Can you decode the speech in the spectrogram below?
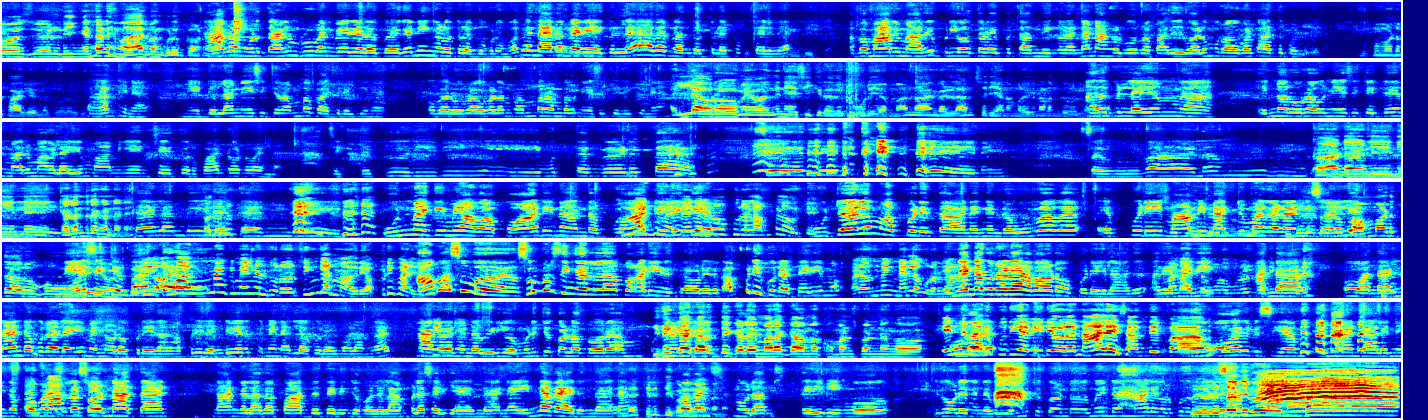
ஆர்வம் கொடுக்கணும். ஆர்வம் கொடுத்தாலும் ரூபன் பேரிகளை போய் நீங்கள் ஒத்துழைப்பு கொடுங்க. இப்ப இந்த அவர் பேரைக்குள்ள அவர் வந்து ஒத்துழைப்பு தருவேன். அப்ப மாறி மாறி இப்படி ஒத்துழைப்பு தந்தீங்கன்னா நாங்கள் போடுற பதிவுகளும் உறவுகள் பார்த்து கொள்வேன் இப்ப மட்டும் பாக்கல போல பார்க்கினேன் நேற்றெல்லாம் நேசிச்சு ரொம்ப பார்த்துருக்கீங்க. ஒவ்வொரு உறவுகளும் ரொம்ப ரொம்ப நேசிச்சிருக்கிறேன் எல்லா உறவுமே வந்து நேசிக்கிறது கூடியம்மா நாங்கள்லாம் சரியான முறைக்கு நடந்து கொள்ளும் அதுக்குள்ளேயும் இன்னொரு உறவு நேசிச்சுட்டு மருமகளையும் மாமியையும் சேர்த்து ஒரு பாட்டு ஒன்று வேண்டாம் சிட்டுக்குருவி முத்தங்கொடுத்த சேர்ந்திட கண்டேனே செவ்வானம் கடலினிலே. கலந்துர கண்டேன் உண்மைக்குமே அவ பாடின அந்த பாட்டு இருக்கு உடலும் அப்படித்தான் என்கின்ற உறவை எப்படி மாமி மற்றுமகள் என்று சொல்லி அம்மா உண்மைக்குமே என்ன ஒரு சிங்கர் மாதிரி அப்படி பாடு அவ சூப்பர் சிங்கர்ல பாடி இருக்கிற அவளுக்கு அப்படி குரல் தெரியுமா? உண்மைக்கு நல்ல குரல். என்னென்ன குரலை அவளோட ஒப்பிடையிலாது அதே மாதிரி அந்த ஓ அந்த அண்ணாண்ட குரலையும் என்னோட ஒப்பிடையிலாது அப்படி ரெண்டு பேருக்குமே நல்ல குரல் வளங்கள் நாங்கள் இந்த வீடியோ முடிச்சு கொள்ள போறோம். இதுண்ட கருத்துக்களை மறக்காம கமெண்ட்ஸ் பண்ணுங்க. என்ன ஒரு புதிய வீடியோல நாளை சந்திப்பா ஒவ்வொரு விஷயம் என்னன்றாலும் நீங்க கொமெண்ட்ஸ்ல சொன்னாதான் நாங்கள் அதை பார்த்து தெரிஞ்சு கொள்ளலாம். பிள்ளை சரியா இருந்தானே என்னவா இருந்தானே கமெண்ட்ஸ் மூலம் தெரிவிங்கோ. இதோட இந்த வீடியோ முடிச்சுக்கொண்டு மீண்டும் நாளை ஒரு புது.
